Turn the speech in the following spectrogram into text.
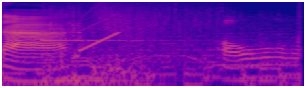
Так. Оу.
